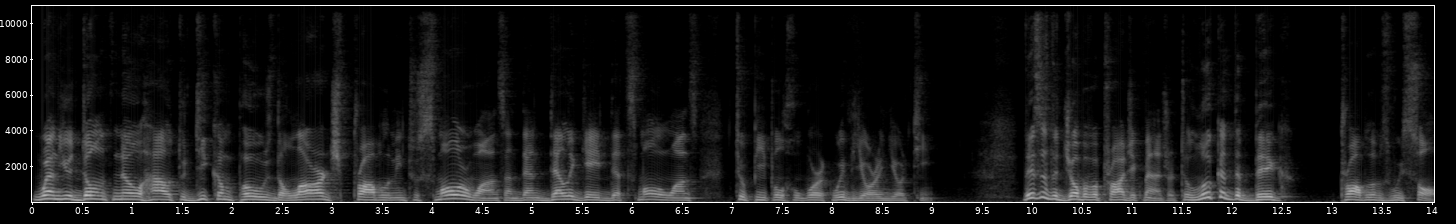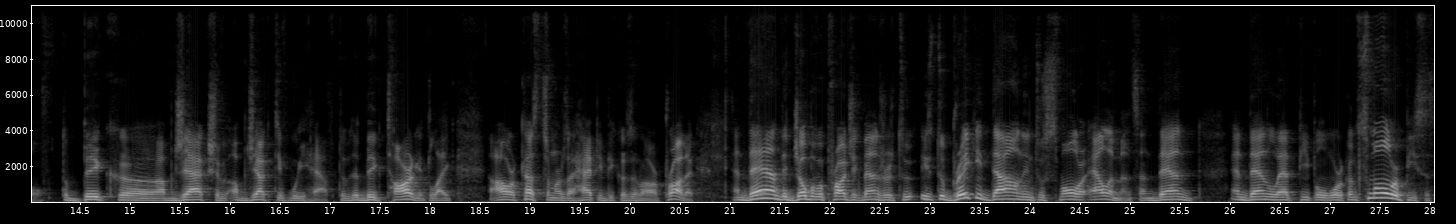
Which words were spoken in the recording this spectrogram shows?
when you don't know how to decompose the large problem into smaller ones and then delegate that smaller ones to people who work with you or in your team. This is the job of a project manager to look at the big problems we solve, the big uh, objective objective we have, to the big target like our customers are happy because of our product. And then the job of a project manager to, is to break it down into smaller elements and then and then let people work on smaller pieces.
